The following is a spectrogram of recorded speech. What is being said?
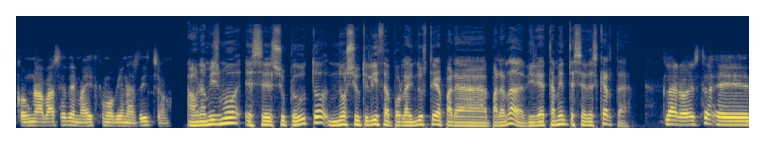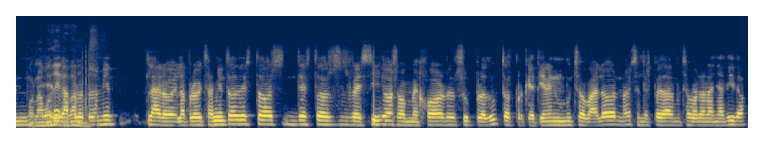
con una base de maíz, como bien has dicho. Ahora mismo ese subproducto no se utiliza por la industria para, nada, directamente se descarta. Claro, esto, por la bodega, el Claro, el aprovechamiento de estos, de estos residuos o mejor subproductos, porque tienen mucho valor, ¿no? Se les puede dar mucho valor añadido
